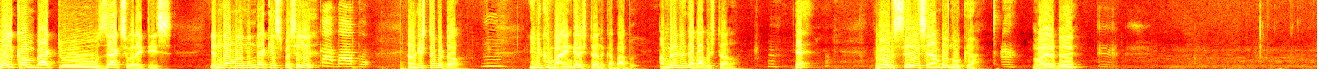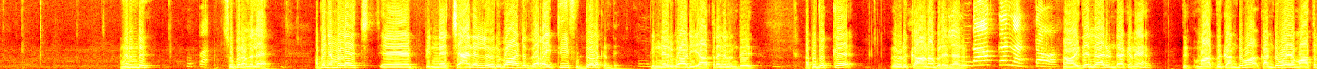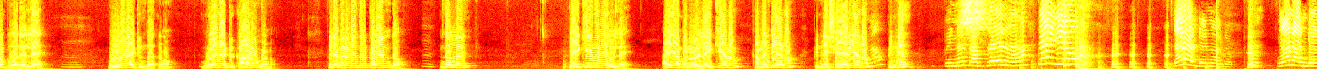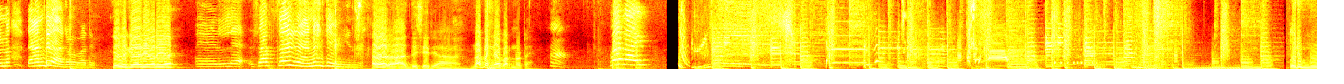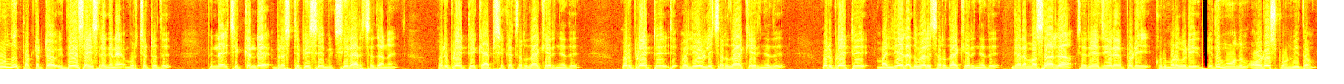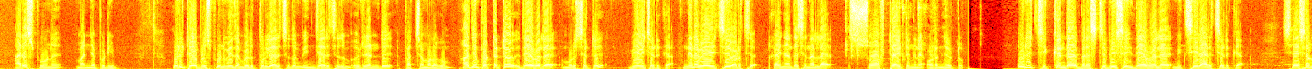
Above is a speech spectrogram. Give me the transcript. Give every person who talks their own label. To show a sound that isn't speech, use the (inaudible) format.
Speaker 1: Welcome back to sax varieties എന്താ നമ്മളിന്ന് ഉണ്ടാക്കിയ
Speaker 2: സ്പെഷ്യൽ
Speaker 1: എനിക്ക് ഇഷ്ടപ്പെട്ടോ? എനിക്കും ഭയങ്കര ഇഷ്ടമാണ് കബാബ്. അമ്പലത്തിനും കബാബ് ഇഷ്ടമാണോ ഏ? നമ്മൾ ഒരു ചെറിയ സാമ്പിൾ നോക്കുക. വായാട്ട് അങ്ങനുണ്ട്
Speaker 2: സൂപ്പറാണല്ലേ
Speaker 1: സൂപ്പർ. ആണല്ലേ അപ്പൊ നമ്മളെ പിന്നെ ചാനലിൽ ഒരുപാട് വെറൈറ്റി ഫുഡുകളൊക്കെ ഉണ്ട്. പിന്നെ ഒരുപാട് യാത്രകളുണ്ട്. അപ്പൊ ഇതൊക്കെ ഇവരോട് കാണാൻ പറയാം എല്ലാരും. ആ ഇതെല്ലാരും ഉണ്ടാക്കണേ. ഇത് കണ്ടു കണ്ടുപോയാൽ മാത്രം പോരാ അല്ലേ? മുഴുവനായിട്ട് ഉണ്ടാക്കണം. മുഴുവനായിട്ട് കാണുകയും വേണം. പിന്നെ ഇവരോട് എന്തെങ്കിലും പറയാനുണ്ടോ? എന്താൾ ലൈക്ക് ചെയ്യുന്ന കാര്യമല്ലേ? അത് ഞാൻ പറഞ്ഞു ലൈക്ക് ചെയ്യണം കമന്റ് ചെയ്യണം പിന്നെ ഷെയർ ചെയ്യണം പിന്നെ
Speaker 2: പിന്നെ (laughs) സബ്സ്ക്രൈബ് ചെയ്യണം താങ്ക് യു ഞാൻ രണ്ടെണ്ണം വരും
Speaker 1: ഏ
Speaker 2: ഞാൻ രണ്ടെണ്ണം രണ്ട് കാര്യം വരും
Speaker 1: ഏതൊക്കെ കാര്യ പറയാ? അതാണ് അത് ശരി. ആ എന്നാ പിന്നെ പറഞ്ഞോട്ടെ. ഒരു മൂന്ന് പൊട്ടറ്റോ ഇതേ സൈസിൽ ഇങ്ങനെ മുറിച്ചിട്ടത്. പിന്നെ ചിക്കന്റെ ബ്രസ്റ്റ് പീസ് മിക്സിയിൽ അരച്ചതാണ്. ഒരു പ്ലേറ്റ് ക്യാപ്സിക്ക ചെറുതാക്കി അരിഞ്ഞത്. ഒരു പ്ലേറ്റ് വലിയ ഉള്ളി ചെറുതാക്കി അരിഞ്ഞത് ഒരു പ്ലേറ്റ് മല്ലിയൽ അതുപോലെ ചെറുതാക്കി അരിഞ്ഞത് ഗരം മസാല ചെറിയ ജീരകപ്പൊടി കുരുമുളക് പൊടി ഇത് മൂന്നും ഓരോ സ്പൂൺ വീതം അര സ്പൂണ് മഞ്ഞൾപ്പൊടിയും ഒരു ടേബിൾ സ്പൂൺ വീതം വെളുത്തുള്ളി അരച്ചതും ഇഞ്ചി അരച്ചതും ഒരു രണ്ട് പച്ചമുളകും. ആദ്യം പൊട്ടറ്റോ ഇതേപോലെ മുറിച്ചിട്ട് വേവിച്ചെടുക്കുക. ഇങ്ങനെ വേവിച്ച് ഉടച്ച് കഴിഞ്ഞാൽ എന്താ വെച്ചാൽ നല്ല സോഫ്റ്റ് ആയിട്ട് ഇങ്ങനെ ഉടഞ്ഞു കിട്ടും. ഒരു ചിക്കന്റെ ബ്രസ്റ്റ് പീസ് ഇതേപോലെ മിക്സിയിൽ അരച്ചെടുക്കുക. ശേഷം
